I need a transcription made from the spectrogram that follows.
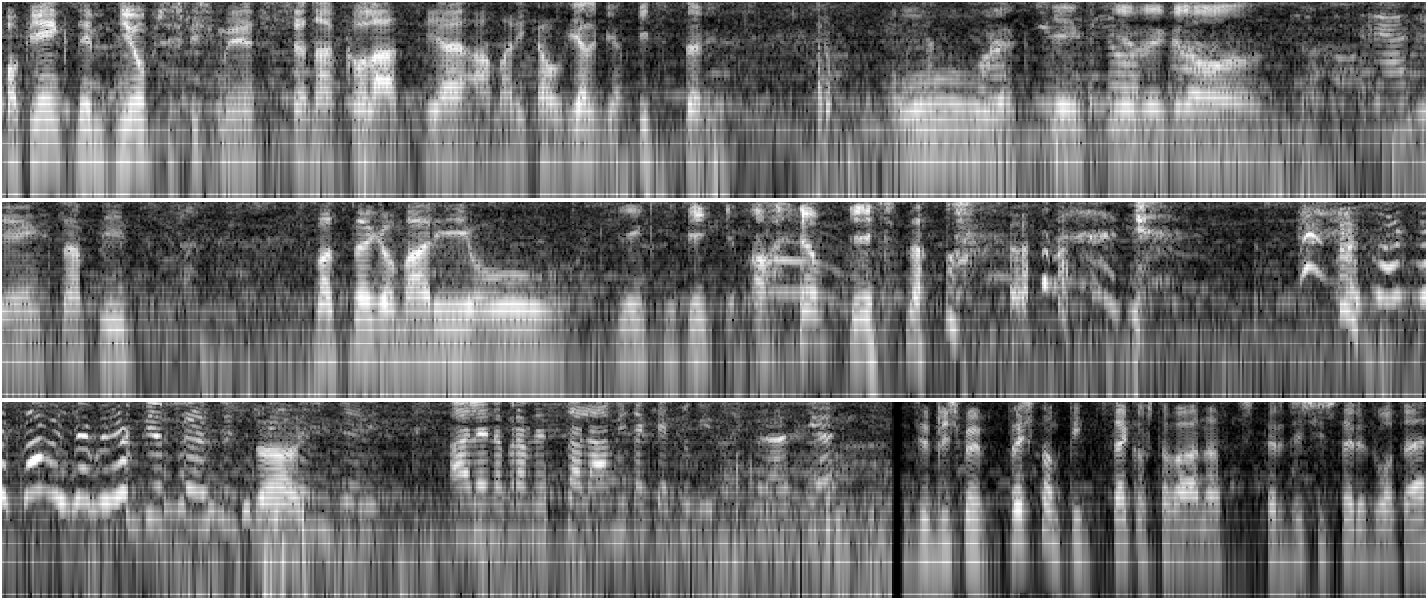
Po pięknym dniu przyszliśmy jeszcze na kolację, a Marika uwielbia pizzę, więc... Uuu, jak pięknie wygląda. wygląda. Piękna pizza. Smacznego, Marii. Uuu, pięknie, pięknie. A, ja piękna. Zachwycamy się, jakbyśmy pierwszy raz w życiu Tak. pizzę widzieli. Ale naprawdę z salami, tak jak lubimy. Gracias. Zjedliśmy pyszną pizzę, kosztowała nas 44 zł.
